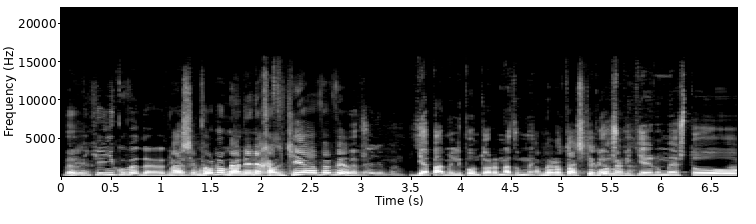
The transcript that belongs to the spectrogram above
Βέβαια. είναι και η κουβέντα. Μα συμφωνούμε. Αν είναι χαλκία, βεβαίως. Για πάμε λοιπόν τώρα να δούμε. Θα με ρωτάς Πώς συγκεκριμένα. πηγαίνουμε στο,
